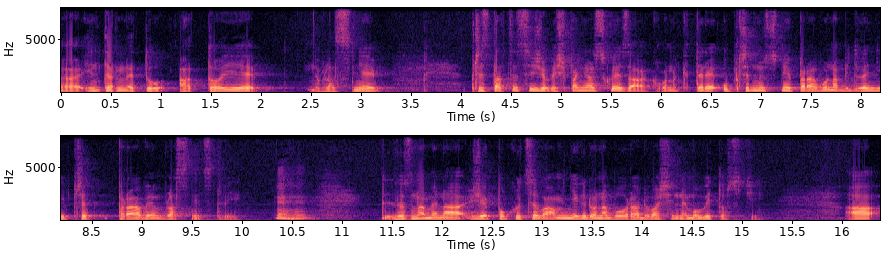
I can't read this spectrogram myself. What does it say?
Eh, internetu a to je vlastně, představte si, že ve Španělsku je zákon, který upřednostňuje právo na bydlení před právem vlastnictví. Mm-hmm. To znamená, že pokud se vám někdo nabourá do vaší nemovitosti a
